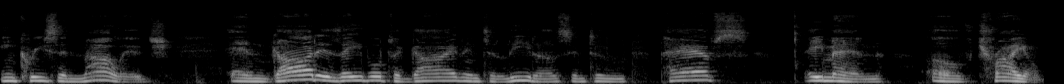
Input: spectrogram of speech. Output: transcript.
increase in knowledge, and God is able to guide and to lead us into paths, amen, of triumph.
